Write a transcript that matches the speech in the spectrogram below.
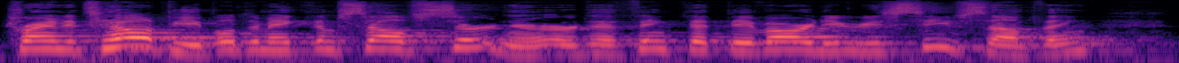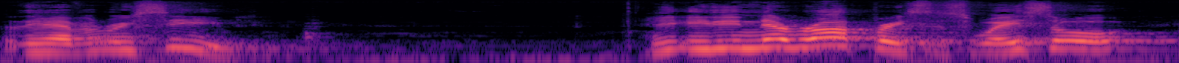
trying to tell people to make themselves certain or to think that they've already received something that they haven't received. He, he never operates this way. So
